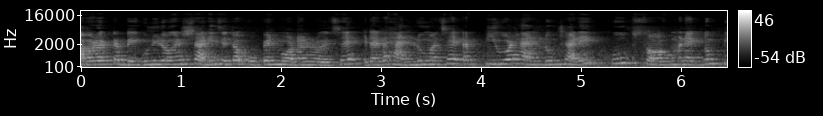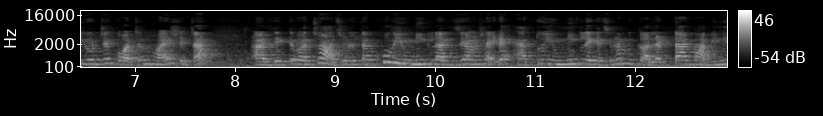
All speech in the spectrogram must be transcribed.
আবারও একটা বেগুনি রঙের শাড়ি, যেটা ওপেন বর্ডার রয়েছে। এটা একটা হ্যান্ডলুম আছে, এটা পিওর হ্যান্ডলুম শাড়ি, খুব সফট মানে একদম পিওর যে কটন হয় সেটা। আর দেখতে পাচ্ছ, আঁচলটা খুব ইউনিক লাগছে, আমার শাড়িটা এত ইউনিক লেগেছে না, আমি কালারটা আর ভাবিনি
